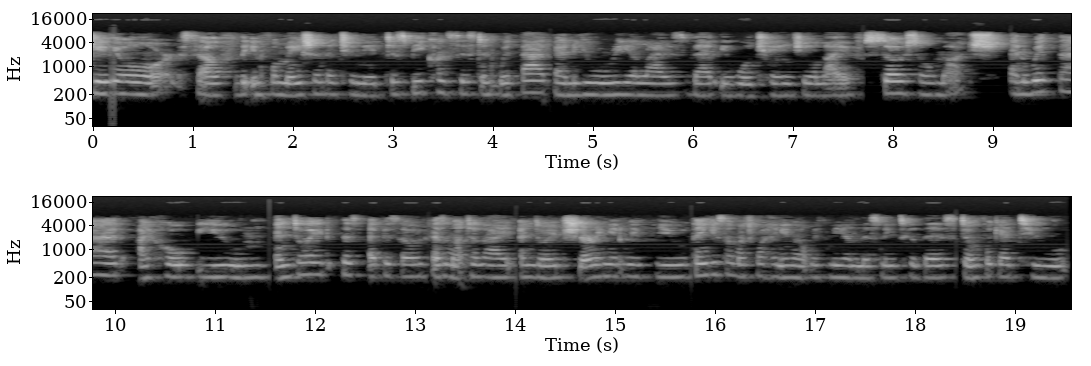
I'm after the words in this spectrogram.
giving yourself the information that you need. Just be consistent with that, and you will realize that it will change your life so, so much. And with that, I hope you enjoyed this episode as much as I enjoyed sharing it with you. Thank you so much for hanging out with me and listening to this. Don't forget to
